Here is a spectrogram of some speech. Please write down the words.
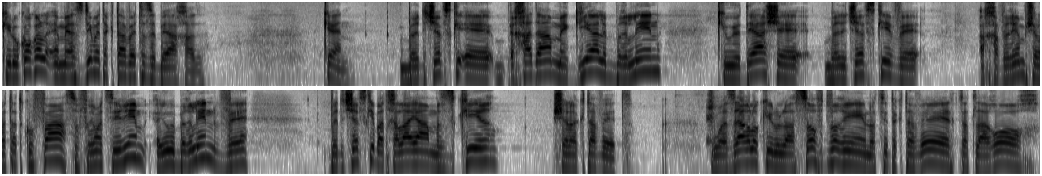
כאילו קודם כל הם מייסדים את הכתב עת הזה ביחד. כן. ברדיצ'בסקי, אה, אחד העם מגיע לברלין כי הוא יודע שברדיצ'בסקי והחברים של אותה תקופה, הסופרים הצעירים, היו בברלין וברדיצ'בסקי בהתחלה היה המזכיר של הכתב עת. הוא עזר לו כאילו לאסוף דברים, להוציא את הכתב עת, קצת לערוך.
